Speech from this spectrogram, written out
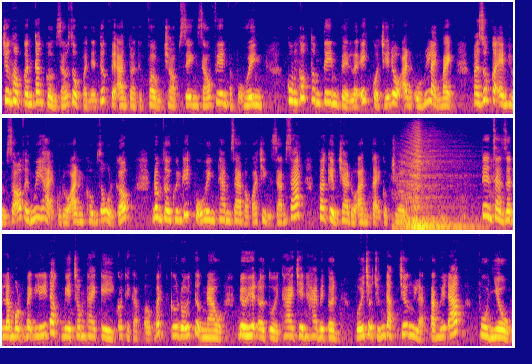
Trường học cần tăng cường giáo dục và nhận thức về an toàn thực phẩm cho học sinh, giáo viên và phụ huynh, cung cấp thông tin về lợi ích của chế độ ăn uống lành mạnh và giúp các em hiểu rõ về nguy hại của đồ ăn không rõ nguồn gốc, đồng thời khuyến khích phụ huynh tham gia vào quá trình giám sát và kiểm tra đồ ăn tại cổng trường. Tiền sản giật là một bệnh lý đặc biệt trong thai kỳ có thể gặp ở bất cứ đối tượng nào, biểu hiện ở tuổi thai trên 20 tuần với triệu chứng đặc trưng là tăng huyết áp, phù nhiều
